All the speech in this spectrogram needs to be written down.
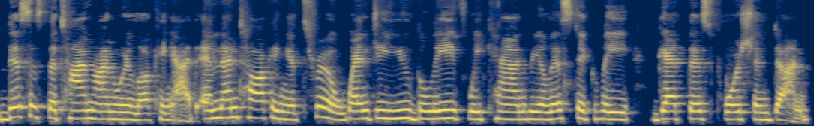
this is the timeline we're looking at and then talking it through when do you believe we can realistically get this portion done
